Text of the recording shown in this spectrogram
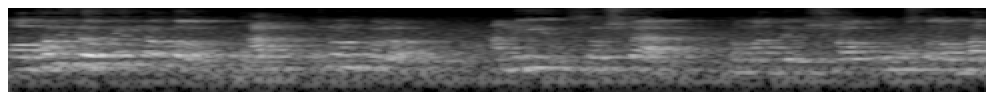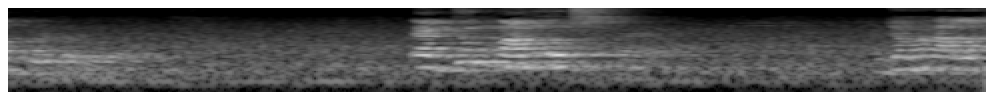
অভাবী লোকের মতো হাত উত্তোলন করো। আমি স্রষ্টা, তোমাদের সমস্ত অভাব দূর একজন মানুষ যখন আল্লাহ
